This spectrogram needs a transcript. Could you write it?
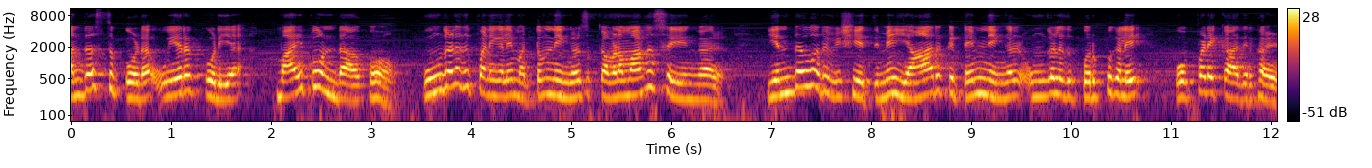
அந்தஸ்து கூட உயரக்கூடிய வாய்ப்பு உண்டாகும். உங்களது பணிகளை மட்டும் நீங்கள் கவனமாக செய்யுங்கள். எந்த ஒரு விஷயத்தையுமே யாருக்கிட்டையும் நீங்கள் உங்களது பொறுப்புகளை ஒப்படைக்காதீர்கள்.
